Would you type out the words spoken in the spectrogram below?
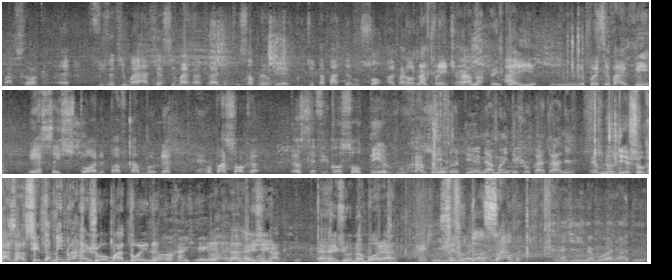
paçoca. É, fica aqui, mais, aqui assim, mais atrás, aqui, só para eu ver, porque tá batendo o sol. Aqui, não, na frente. Ah, na frente. Aí, uhum. depois você vai ver essa história. Pode ficar, né? É. Ô, paçoca, você ficou solteiro, não casou? Fiquei solteiro, minha mãe deixou casar, né? Não deixou casar, você também não arranjou uma doida? Não, arranjei, eu arranjei, arranjei namorado, filho. Arranjou namorado. Arranjei você namorado. não dançava? Arranjei namorado,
